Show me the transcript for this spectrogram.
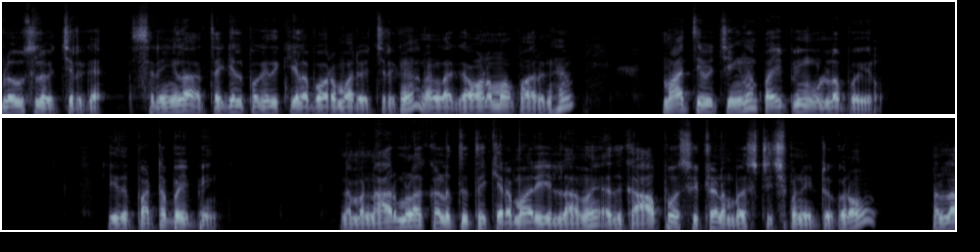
ப்ளவுஸில் வச்சுருக்கேன். சரிங்களா? தையல் பகுதி கீழே போகிற மாதிரி வச்சுருக்கேன். நல்லா கவனமாக பாருங்கள் மாற்றி வச்சிங்கன்னா பைப்பிங் உள்ளே போயிடும் இது பட்டை பைப்பிங் நம்ம நார்மலாக கழுத்து தைக்கிற மாதிரி இல்லாமல் அதுக்கு ஆப்போசிட்டில் நம்ம ஸ்டிச் பண்ணிகிட்ருக்குறோம் நல்லா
